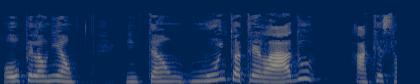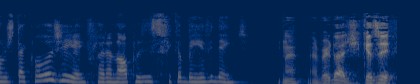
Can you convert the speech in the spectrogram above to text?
ou pela União. Então, muito atrelado à questão de tecnologia. Em Florianópolis isso fica bem evidente. É, é verdade. Quer dizer,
